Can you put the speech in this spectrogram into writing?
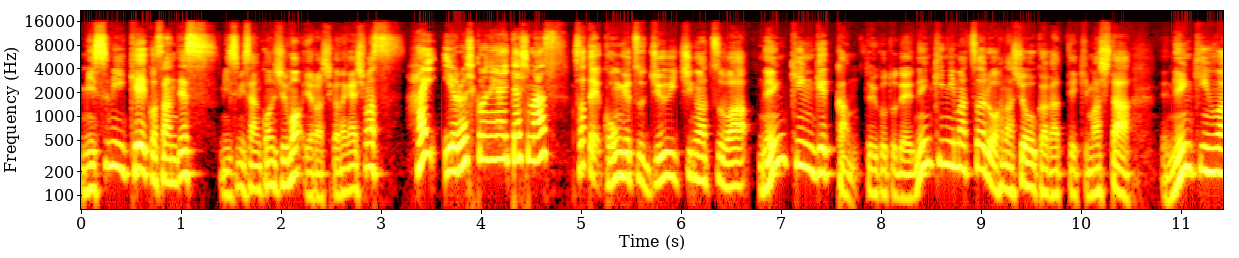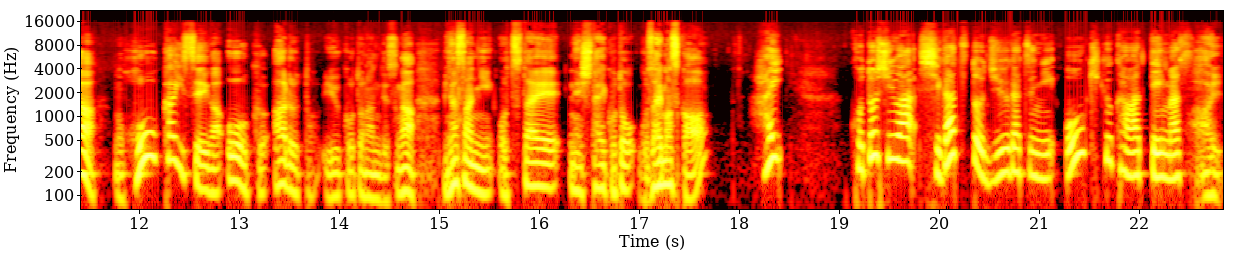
三住恵子さんです。三住さん今週もよろしくお願いします。はい、よろしくお願いいたします。さて今月11月は年金月間ということで年金にまつわるお話を伺ってきました年金は法改正が多くあるということなんですが皆さんにお伝え、ね、したいことございますか？はい。今年は4月と10月に大きく変わっています。はい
